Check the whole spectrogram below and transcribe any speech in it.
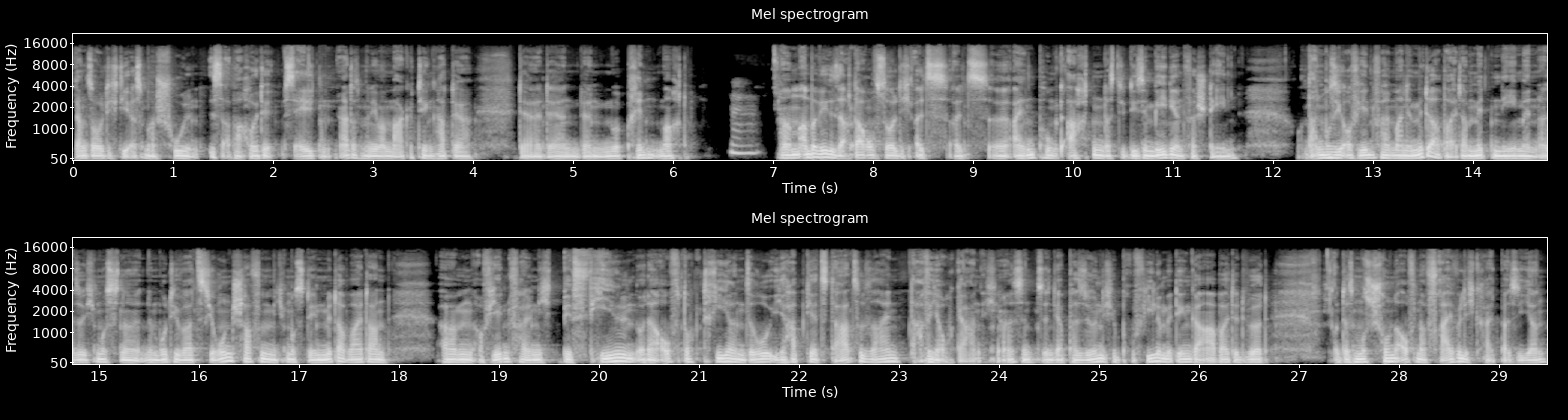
dann sollte ich die erstmal schulen. Ist aber heute selten, ja, dass man jemand Marketing hat, der, der, der, der nur Print macht. Mhm. Ähm, aber wie gesagt, darauf sollte ich als, als äh, einen Punkt achten, dass die diese Medien verstehen. Und dann muss ich auf jeden Fall meine Mitarbeiter mitnehmen. Also ich muss eine, eine Motivation schaffen. Ich muss den Mitarbeitern ähm, auf jeden Fall nicht befehlen oder aufdoktrieren, so, ihr habt jetzt da zu sein. Darf ich auch gar nicht. Ne? Es sind, sind ja persönliche Profile, mit denen gearbeitet wird. Und das muss schon auf einer Freiwilligkeit basieren.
